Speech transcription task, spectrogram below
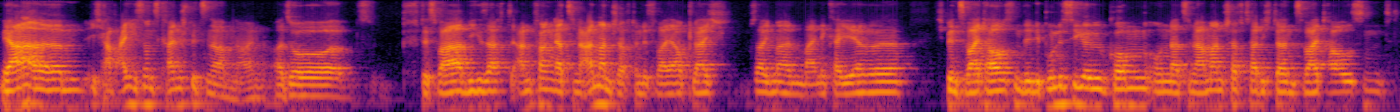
Ja, ähm, ich habe eigentlich sonst keine Spitznamen, nein. Also das war, wie gesagt, Anfang Nationalmannschaft und das war ja auch gleich, sage ich mal, meine Karriere. Ich bin 2000 in die Bundesliga gekommen und Nationalmannschaft hatte ich dann 2001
